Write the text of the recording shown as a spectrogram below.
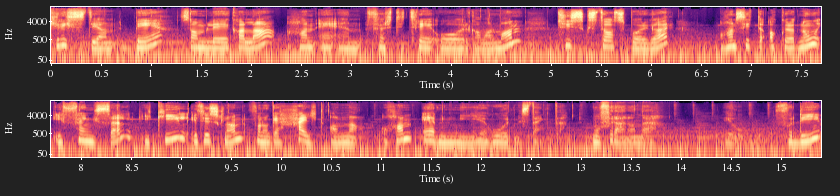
Christian B, som blir kalla, han er en 43 år gammel mann, tysk statsborger. Og Han sitter akkurat nå i fengsel i Kiel i Tyskland for noe helt annet. Og han er den nye hovedmistenkte. Hvorfor er han det? Jo, fordi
